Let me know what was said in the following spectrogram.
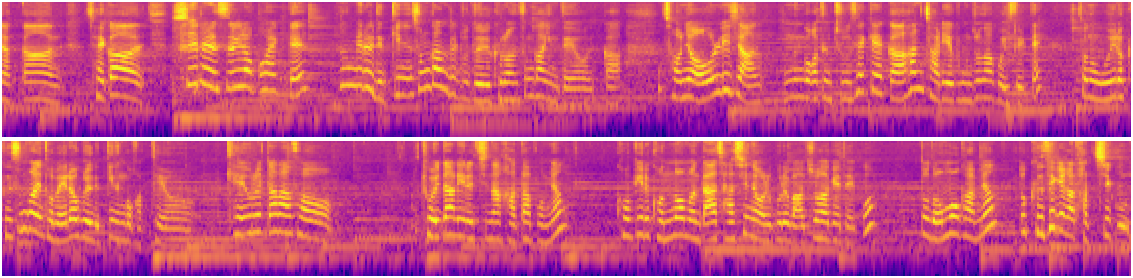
저는 약간 제가 시를 쓰려고 할 때 흥미를 느끼는 순간들도 늘 그런 순간인데요. 그러니까 전혀 어울리지 않는 것 같은 두 세계가 한 자리에 공존하고 있을 때 저는 오히려 그 순간이 더 매력을 느끼는 것 같아요. 개울을 따라서 돌다리를 지나가다 보면 거기를 건너면 나 자신의 얼굴을 마주하게 되고 또 넘어가면 또 그 세계가 닫히고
